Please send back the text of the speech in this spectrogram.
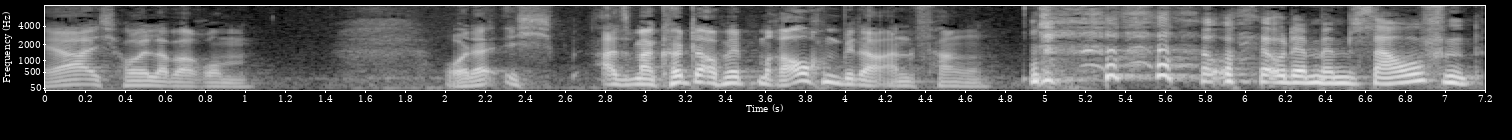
ja, ich heul aber rum. Oder ich, also man könnte auch mit dem Rauchen wieder anfangen, Oder mit dem Saufen.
